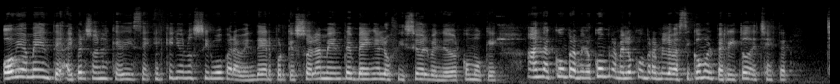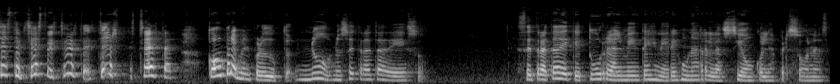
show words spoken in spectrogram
obviamente hay personas que dicen, es que yo no sirvo para vender porque solamente ven el oficio del vendedor como que, anda, cómpramelo, cómpramelo, cómpramelo, así como el perrito de Chester. Chester, Chester, Chester, Chester, Chester, cómprame el producto. No, no se trata de eso. Se trata de que tú realmente generes una relación con las personas.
